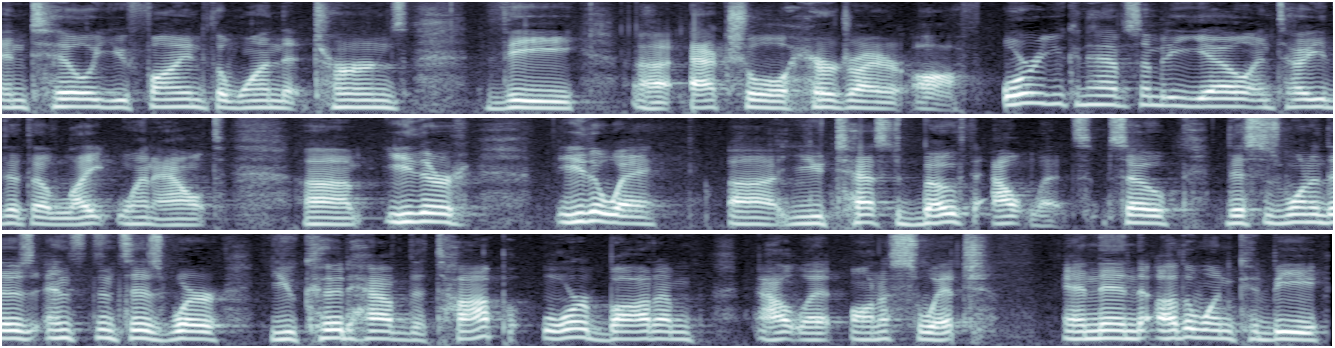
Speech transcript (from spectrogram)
until you find the one that turns the uh, actual hair dryer off. Or you can have somebody yell and tell you that the light went out. Um, either, either way, uh, you test both outlets. So this is one of those instances where you could have the top or bottom outlet on a switch, and then the other one could be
